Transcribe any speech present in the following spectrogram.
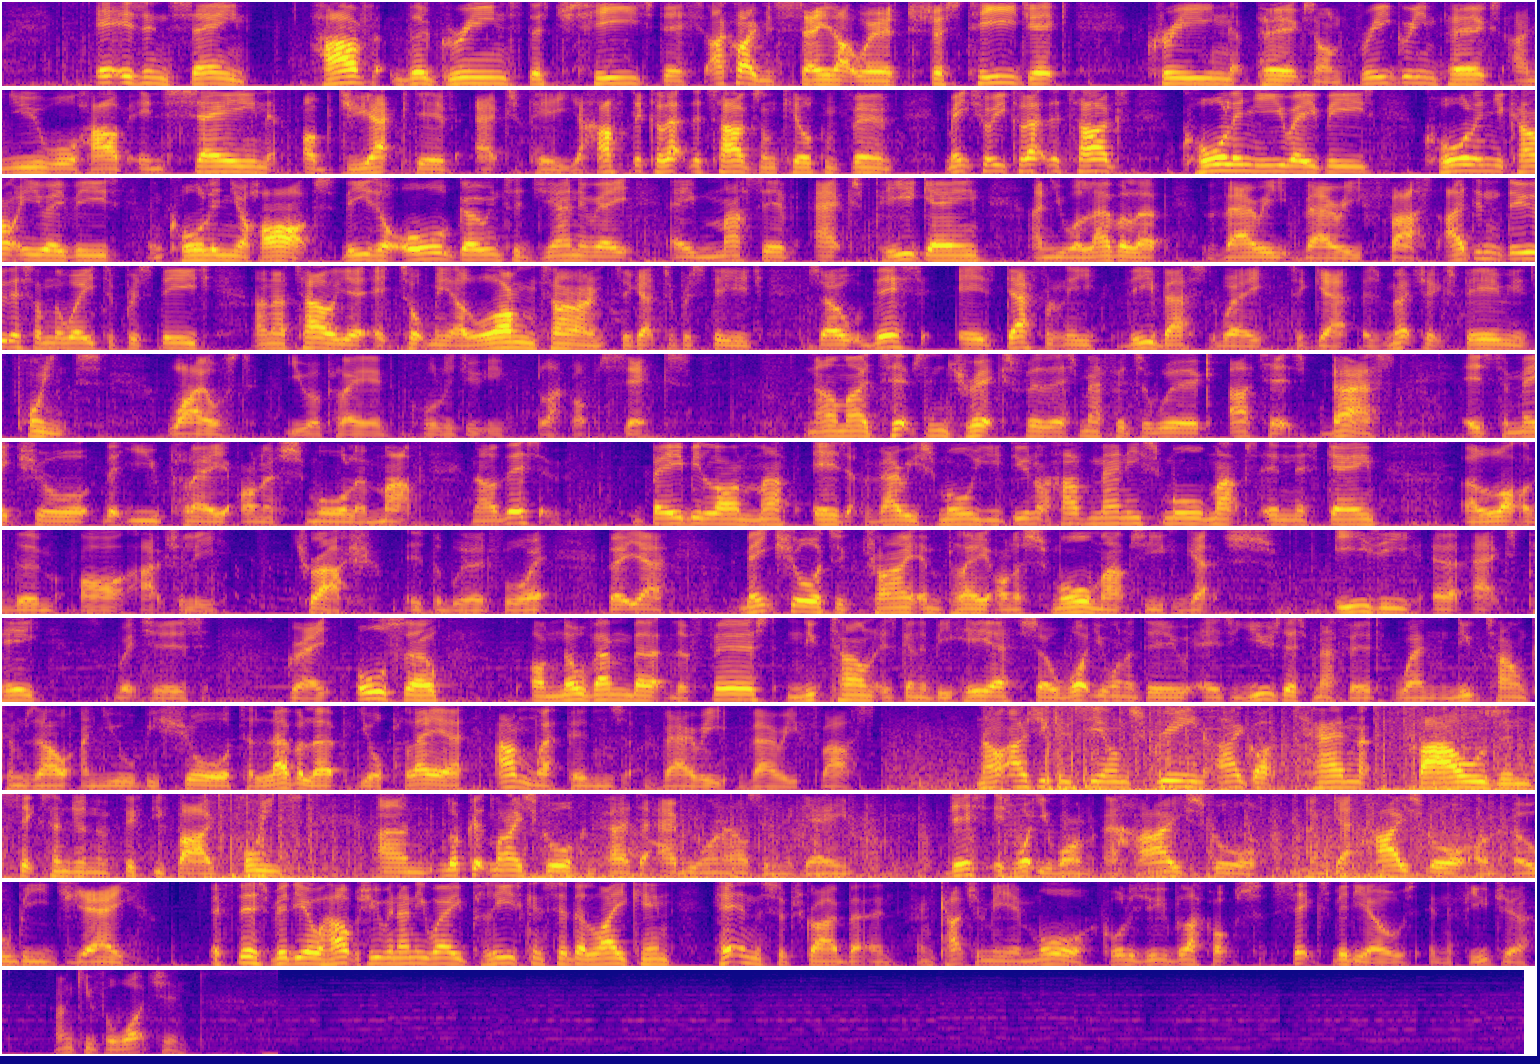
It is insane. Have the green strategic, I can't even say that word, strategic green perks on. Free green perks and you will have insane objective XP. You have to collect the tags on kill confirmed. Make sure you collect the tags, call in your UAVs, call in your counter UAVs and call in your HARPs. These are all going to generate a massive XP gain and you will level up very very fast. I didn't do this on the way to prestige and i tell you it took me a long time to get to prestige. So this is definitely the best way to get as much experience points whilst you are playing call of duty black ops 6 now my tips and tricks for this method to work at its best is to make sure that you play on a smaller map now this Babylon map is very small. You do not have many small maps in this game. A lot of them are actually trash is the word for it. But yeah, make sure to try and play on a small map so you can get easy uh, XP, which is great. Also, on November the 1st, Nuketown is going to be here. So what you want to do is use this method when Nuketown comes out and you will be sure to level up your player and weapons very, very fast. Now, as you can see on screen, I got 10,655 points. And look at my score compared to everyone else in the game. This is what you want, a high score. And get high score on OBJ. If this video helps you in any way, please consider liking, hitting the subscribe button and catching me in more Call of Duty Black Ops 6 videos in the future. Thank you for watching.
